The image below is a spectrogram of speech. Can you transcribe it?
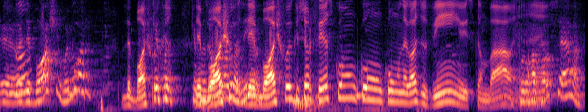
é- é deboche, eu vou embora. Deboche foi, o deboche, deboche foi o que o senhor fez com, com, com o negócio do vinho e escambau. Foi é. o Rafael Serra.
